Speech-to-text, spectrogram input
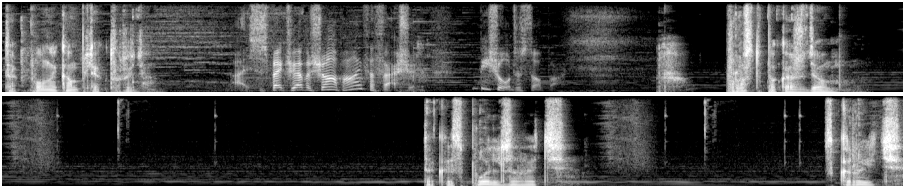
Так, полный комплект вроде. Просто пока ждем. Так, использовать. Скрыть.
